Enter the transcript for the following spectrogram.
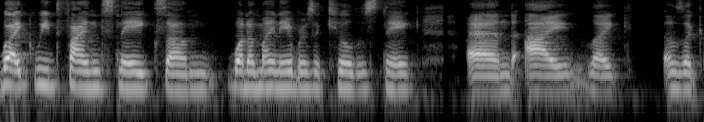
like we'd find snakes. Um, one of my neighbors had killed a snake, and I like I was like,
